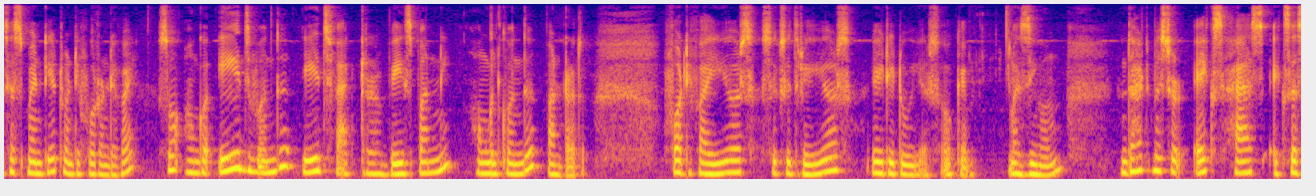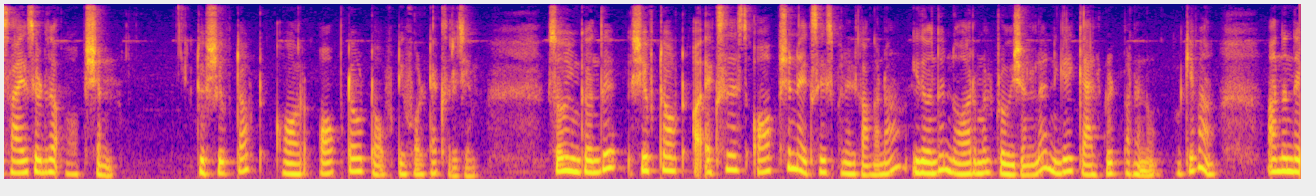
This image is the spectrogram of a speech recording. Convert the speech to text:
assessment year twenty four twenty five so அவங்க ஏஜ் வந்து ஏஜ் ஃபேக்டரை பேஸ் பண்ணி அவங்களுக்கு வந்து பண்ணுறது forty five years sixty three years eighty two years okay assume that Mr. X has exercised the option. To shift out or opt out of default tax regime. So இங்கே வந்து shift out exercise option exercise பண்ணியிருக்காங்கன்னா இது வந்து நார்மல் ப்ரொவிஷனில் நீங்கள் கேல்குலேட் பண்ணணும். ஓகேவா அந்தந்த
